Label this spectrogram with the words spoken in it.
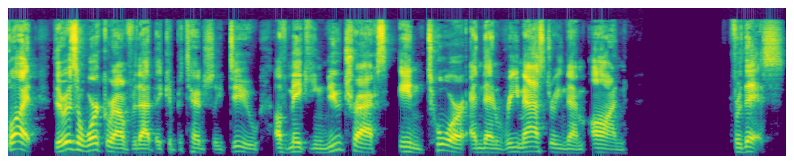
But there is a workaround for that they could potentially do of making new tracks in Tour and then remastering them on for this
